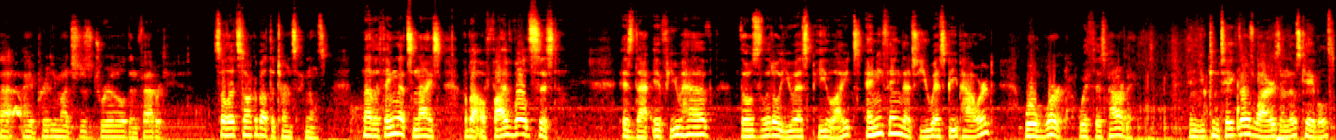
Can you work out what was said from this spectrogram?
that I pretty much just drilled and fabricated. So let's talk about the turn signals. Now the thing that's nice about a 5 volt system is that if you have those little USB lights, anything that's USB powered will work with this power bank. And you can take those wires and those cables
